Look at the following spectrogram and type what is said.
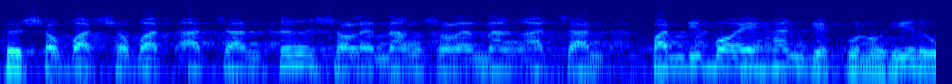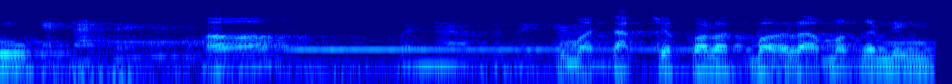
tuh sobat-sobat acan tuh solenang-solenang acan. Pandi boehan ge kuno hirup. Oh kumatak cekolot baheula geuning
